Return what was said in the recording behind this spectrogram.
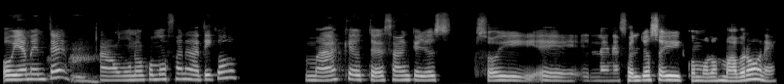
obviamente, a uno como fanático, más que ustedes saben que yo soy, eh, en la NFL yo soy como los mabrones.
